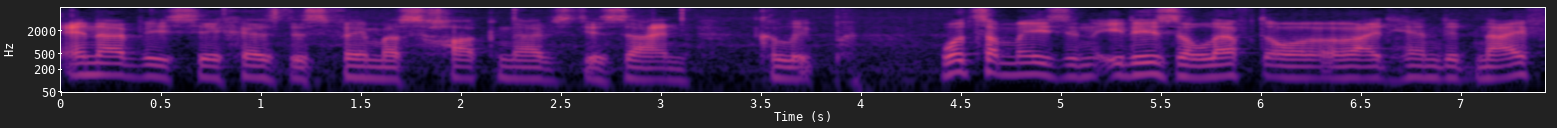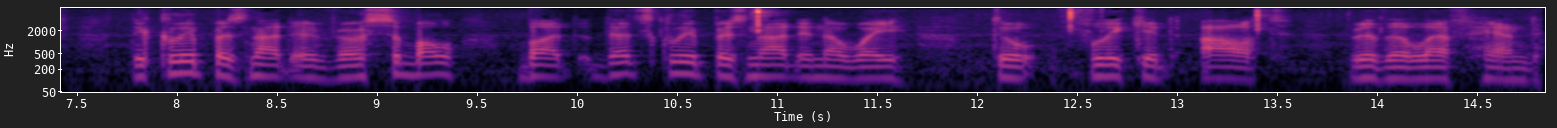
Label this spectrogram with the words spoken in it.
And obviously has this famous hawk knives design clip. What's amazing it is a left or right handed knife. The clip is not reversible but that clip is not in a way to flick it out with the left hand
